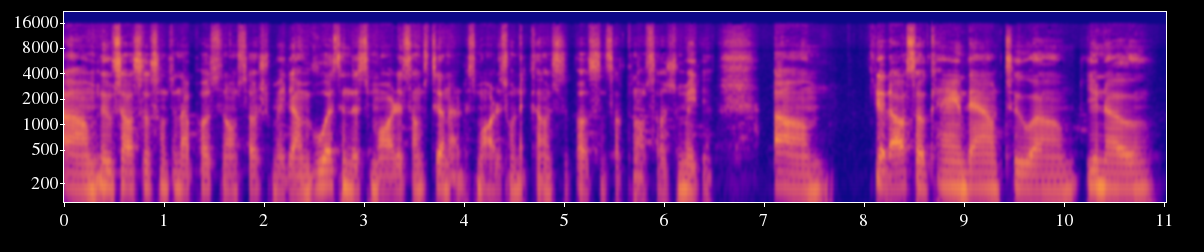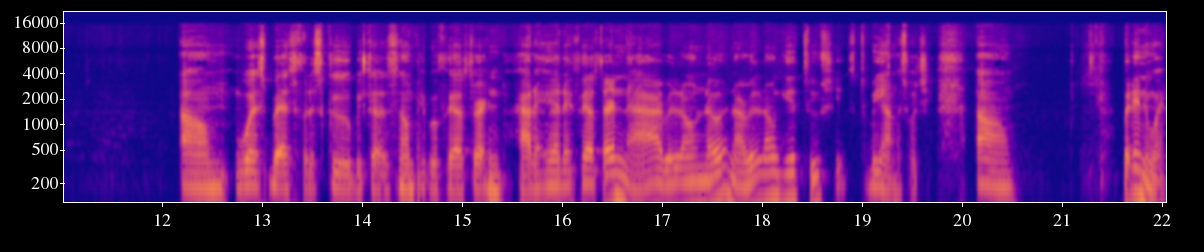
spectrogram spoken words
Um, it was also something I posted on social media. I wasn't the smartest. I'm still not the smartest when it comes to posting something on social media. Um, it also came down to, um, you know, um, what's best for the school because some people feel threatened. How the hell they feel threatened? I really don't know it, and I really don't give two shits to be honest with you. Um, but anyway,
